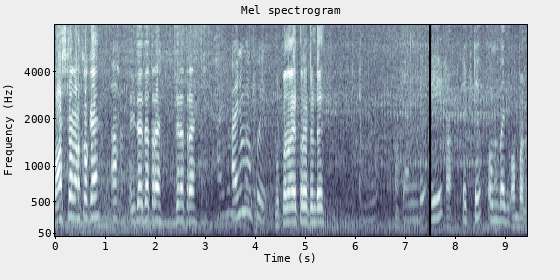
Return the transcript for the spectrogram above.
ഫാസ്റ്റാ കണക്കൊക്കെ? ഇത് ഇത് എത്ര ഇതിന് എത്ര അതിന് മുപ്പത്. മുപ്പതാ എത്ര എട്ടുണ്ട്? എട്ട് ഒമ്പത്. ഒമ്പത്.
